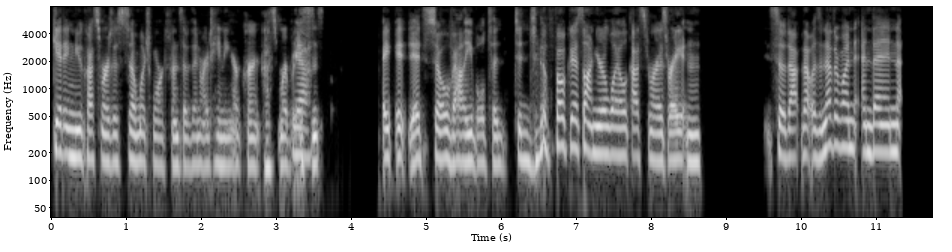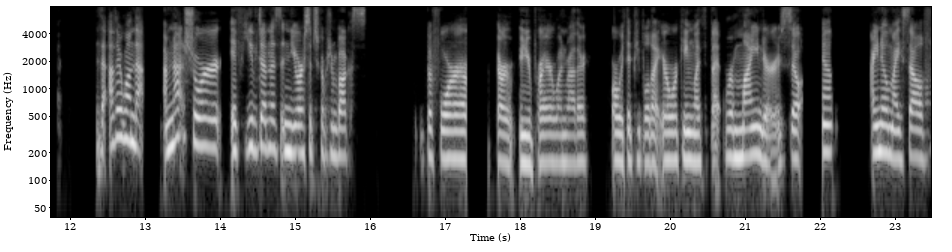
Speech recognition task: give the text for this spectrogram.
getting new customers is so much more expensive than retaining your current customer base. Yeah. It, it, it's so valuable to, to, to focus on your loyal customers. Right. And so that, that was another one. And then the other one that I'm not sure if you've done this in your subscription box before or in your prior one rather, or with the people that you're working with, but reminders. So I know myself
